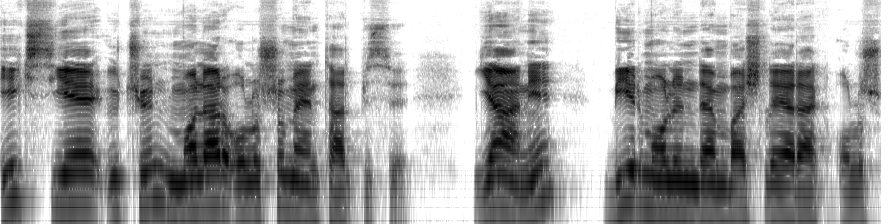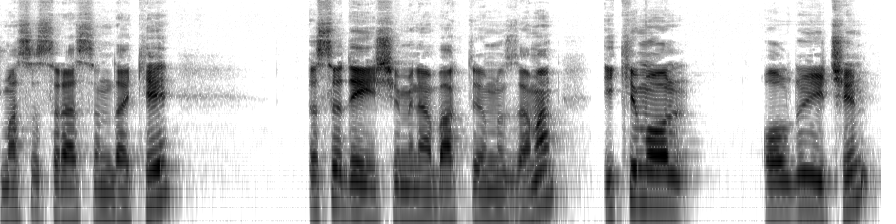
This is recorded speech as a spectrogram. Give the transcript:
X, Y, 3'ün molar oluşum entalpisi yani 1 molünden başlayarak oluşması sırasındaki ısı değişimine baktığımız zaman 2 mol olduğu için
